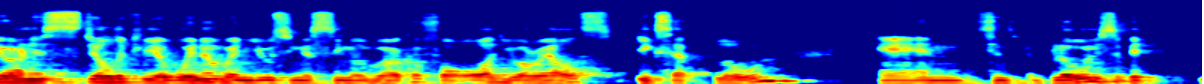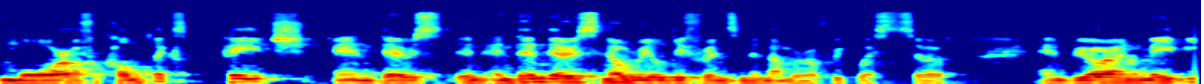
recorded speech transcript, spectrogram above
bjoern is still the clear winner when using a single worker for all URLs except Plone. And since Plone is a bit more of a complex page and there is and, and then there is no real difference in the number of requests served. And bjoern may be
